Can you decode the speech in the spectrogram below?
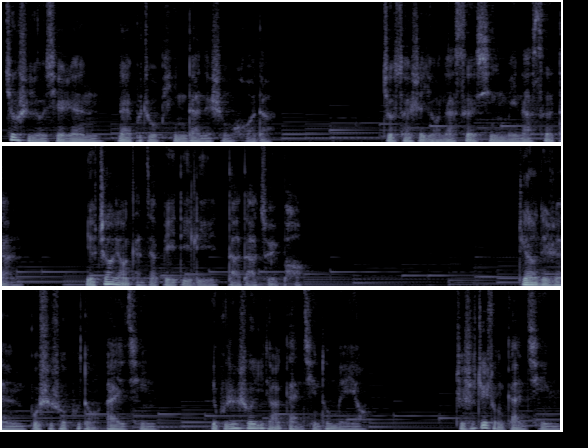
就是有些人耐不住平淡的生活的。就算是有那色心没那色胆，也照样敢在背地里打打嘴炮。这样的人不是说不懂爱情，也不是说一点感情都没有，只是这种感情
